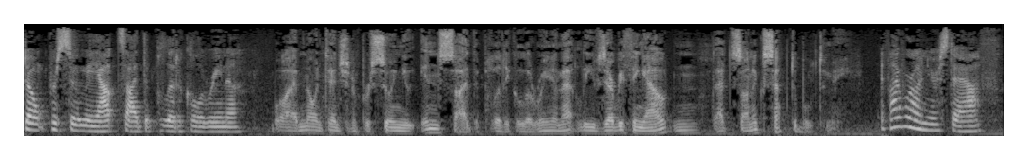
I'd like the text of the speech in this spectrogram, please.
don't pursue me outside the political arena. Well, I have no intention of pursuing you inside the political arena. That leaves everything out, and that's unacceptable to me. If I were on your staff,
